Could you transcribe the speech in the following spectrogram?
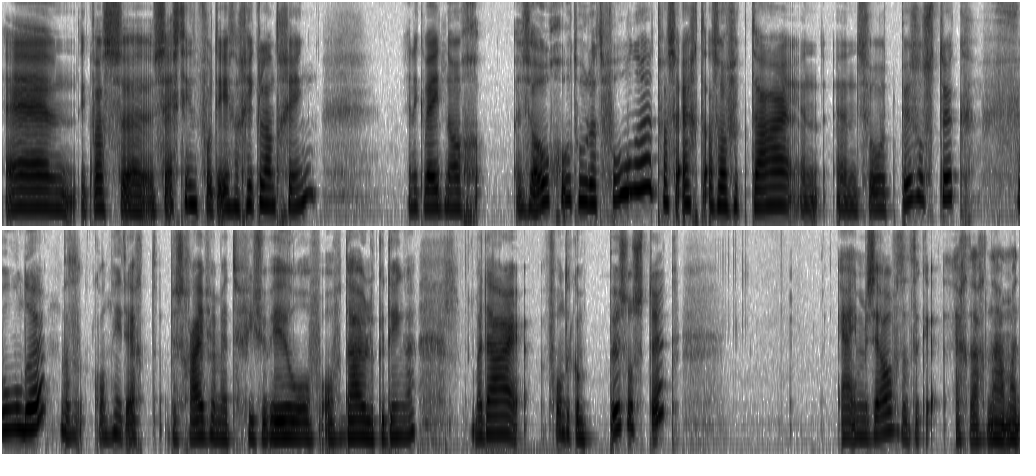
En ik was uh, eh, 16 voor het eerst naar Griekenland ging. En ik weet nog, zo goed hoe dat voelde. Het was echt alsof ik daar een, een soort puzzelstuk voelde. Dat kon ik niet echt beschrijven met visueel of, of duidelijke dingen. Maar daar vond ik een puzzelstuk ja, in mezelf dat ik echt dacht, nou, maar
